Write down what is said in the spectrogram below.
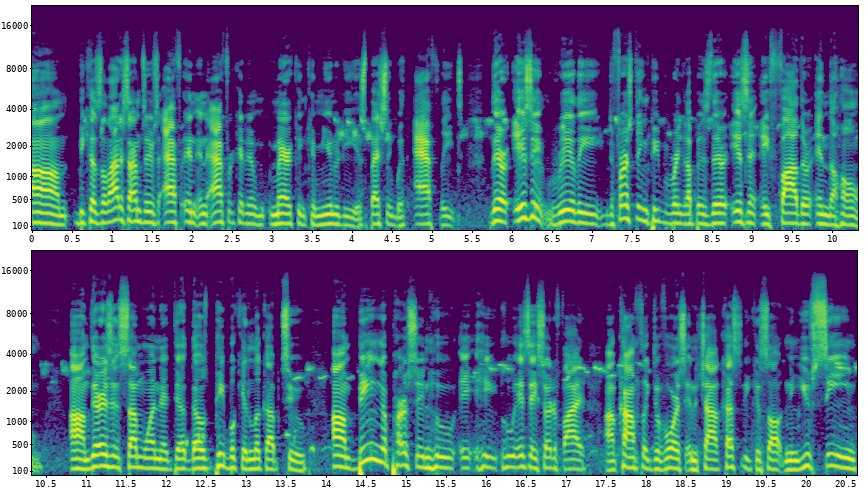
um, because a lot of times there's Af- in, in African American community, especially with athletes, there isn't really the first thing people bring up is there isn't a father in the home. Um, there isn't someone that th- those people can look up to. Um, being a person who he, who is a certified um, conflict divorce and a child custody consultant, and you've seen,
